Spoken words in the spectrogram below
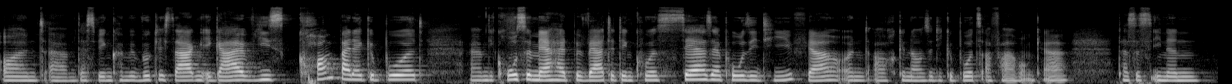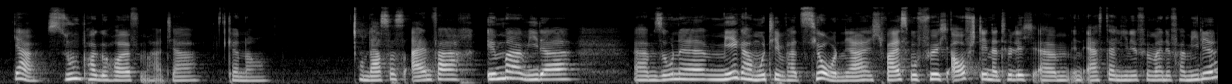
Und ähm, deswegen können wir wirklich sagen, egal wie es kommt bei der Geburt, die große Mehrheit bewertet den Kurs sehr, sehr positiv, ja, und auch genauso die Geburtserfahrung, ja, dass es ihnen ja, super geholfen hat, ja, genau. Und das ist einfach immer wieder ähm, so eine mega Motivation, ja. Ich weiß, wofür ich aufstehe, natürlich ähm, in erster Linie für meine Familie,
